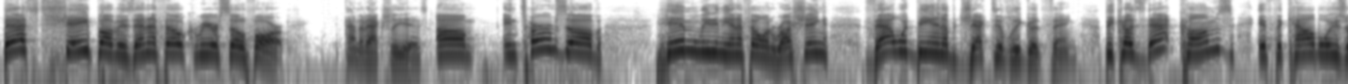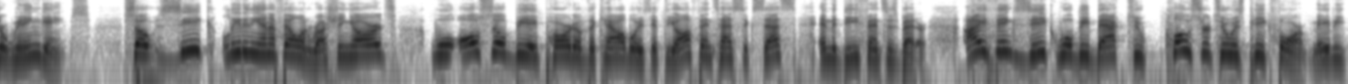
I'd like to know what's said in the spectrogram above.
best shape of his NFL career so far? Kind of actually is. Um, in terms of him leading the NFL in rushing, that would be an objectively good thing because that comes if the Cowboys are winning games. So Zeke leading the NFL in rushing yards will also be a part of the Cowboys if the offense has success and the defense is better. I think Zeke will be back to closer to his peak form. Maybe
